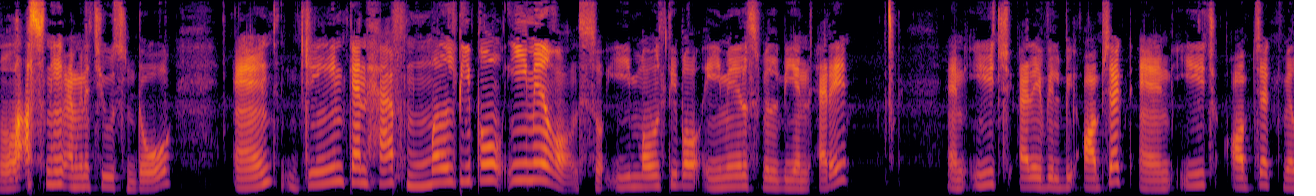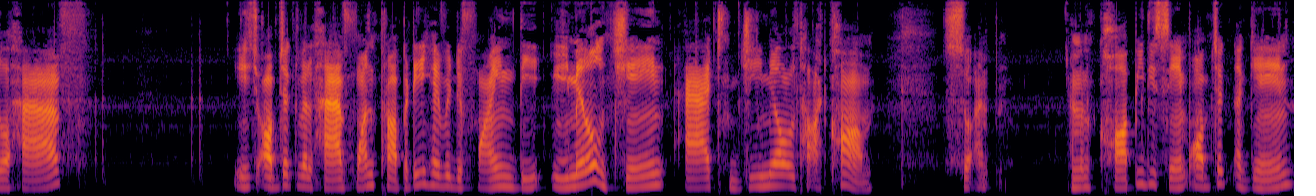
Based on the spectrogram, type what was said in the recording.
last name I'm gonna choose Doe and Jane can have multiple emails. So e multiple emails will be an array. And each array will be object. And each object will have each object will have one property. Here we define the email jane at gmail.com so I'm I'm gonna copy the same object again.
